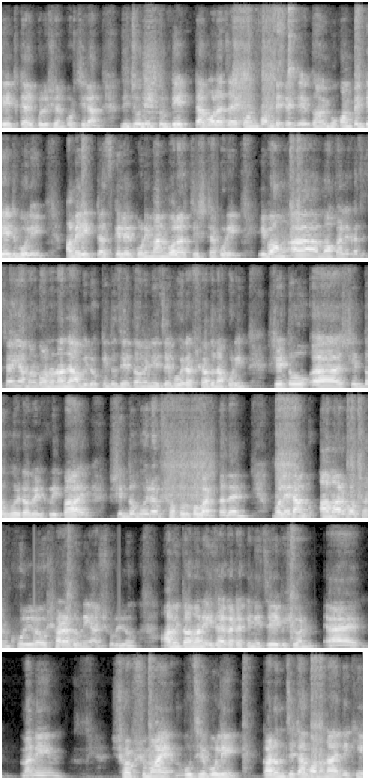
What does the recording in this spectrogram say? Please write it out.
ডেট ক্যালকুলেশন করছিলাম যে যদি একটু ডেটটা বলা যায় কোন কোন ডেটের যেহেতু আমি ভূকম্পের ডেট বলি আমি রিক্টার স্কেলের পরিমাণ বলার চেষ্টা করি এবং মকালের কাছে চাই আমার গণনা যা বিলুক কিন্তু যেহেতু আমি নিজে ভৈরব সাধনা করি সে তো আহ, সিদ্ধ ভৈরবের কৃপায় সিদ্ধ ভৈরব সতর্ক বার্তা দেন। বলেন "আগ- আমার বচন খুললো সারা দুনিয়া শুনলো। আমি তো আমার এই জায়গাটাকে নিজেই ভীষণ মানে সবসময় বুঝে বলি কারণ যেটা গণনায় দেখি,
